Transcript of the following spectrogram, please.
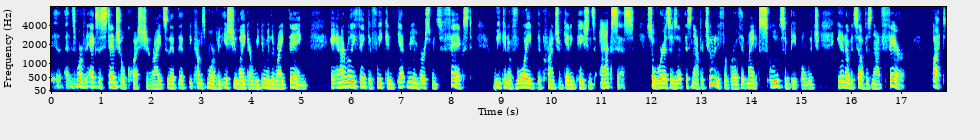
it's more of an existential question, right? So that that becomes more of an issue like, are we doing the right thing? And I really think if we can get reimbursements fixed, we can avoid the crunch of getting patients access. So whereas it's, an opportunity for growth, it might exclude some people, which in and of itself is not fair. But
